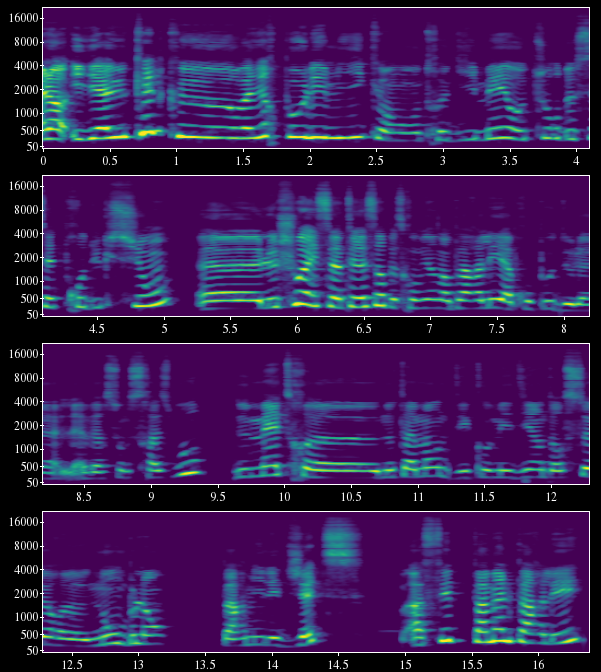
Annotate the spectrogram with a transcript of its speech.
Alors, il y a eu quelques, on va dire, polémiques entre guillemets autour de cette production. Euh, le choix, et c'est intéressant parce qu'on vient d'en parler à propos de la, la version de Strasbourg, de mettre euh, notamment des comédiens danseurs euh, non blancs parmi les Jets a fait pas mal parler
